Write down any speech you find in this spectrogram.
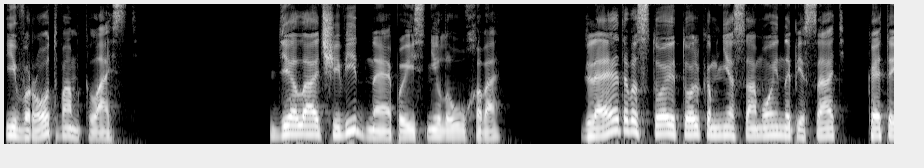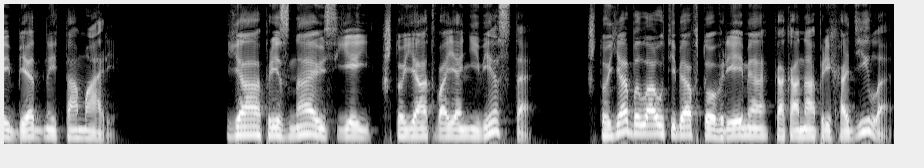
и в рот вам класть. «Дело очевидное», — пояснила Ухова. «Для этого стоит только мне самой написать к этой бедной Тамаре. Я признаюсь ей, что я твоя невеста, что я была у тебя в то время, как она приходила.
